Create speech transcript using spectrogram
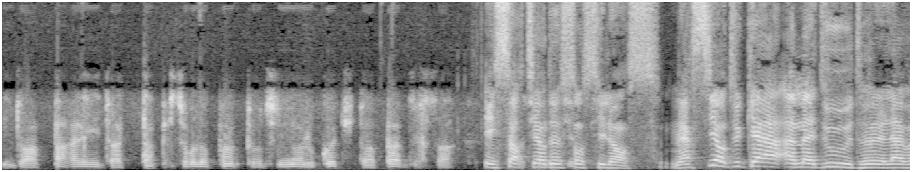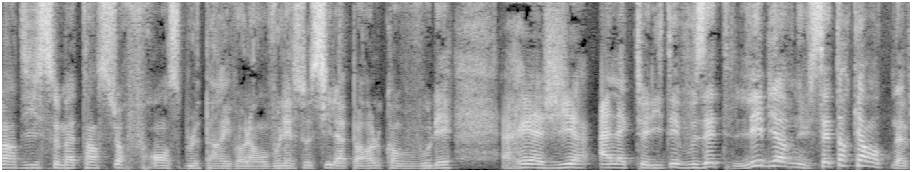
il doit parler, il doit taper sur le point pour dire non, le coach, tu dois pas dire ça. Et sortir de son silence. Merci en tout cas Amadou de l'avoir dit ce matin sur France Bleu Paris. Voilà, on vous laisse aussi la parole quand vous voulez réagir à l'actualité. Vous êtes les bienvenus. 7h49.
